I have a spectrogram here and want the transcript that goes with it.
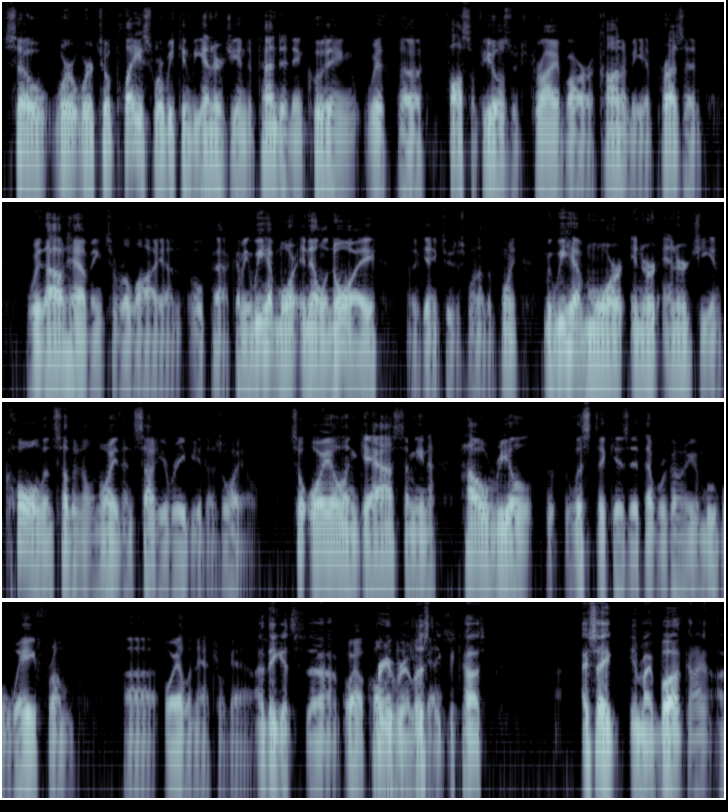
So we're we're to a place where we can be energy independent, including with uh, fossil fuels, which drive our economy at present without having to rely on OPEC. I mean, we have more in Illinois. I was getting to just one other point. I mean, we have more inert energy and coal in southern Illinois than Saudi Arabia does oil. So, oil and gas, I mean, how realistic is it that we're going to move away from uh, oil and natural gas? I think it's uh, coal pretty realistic gas. because I say in my book, and I,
